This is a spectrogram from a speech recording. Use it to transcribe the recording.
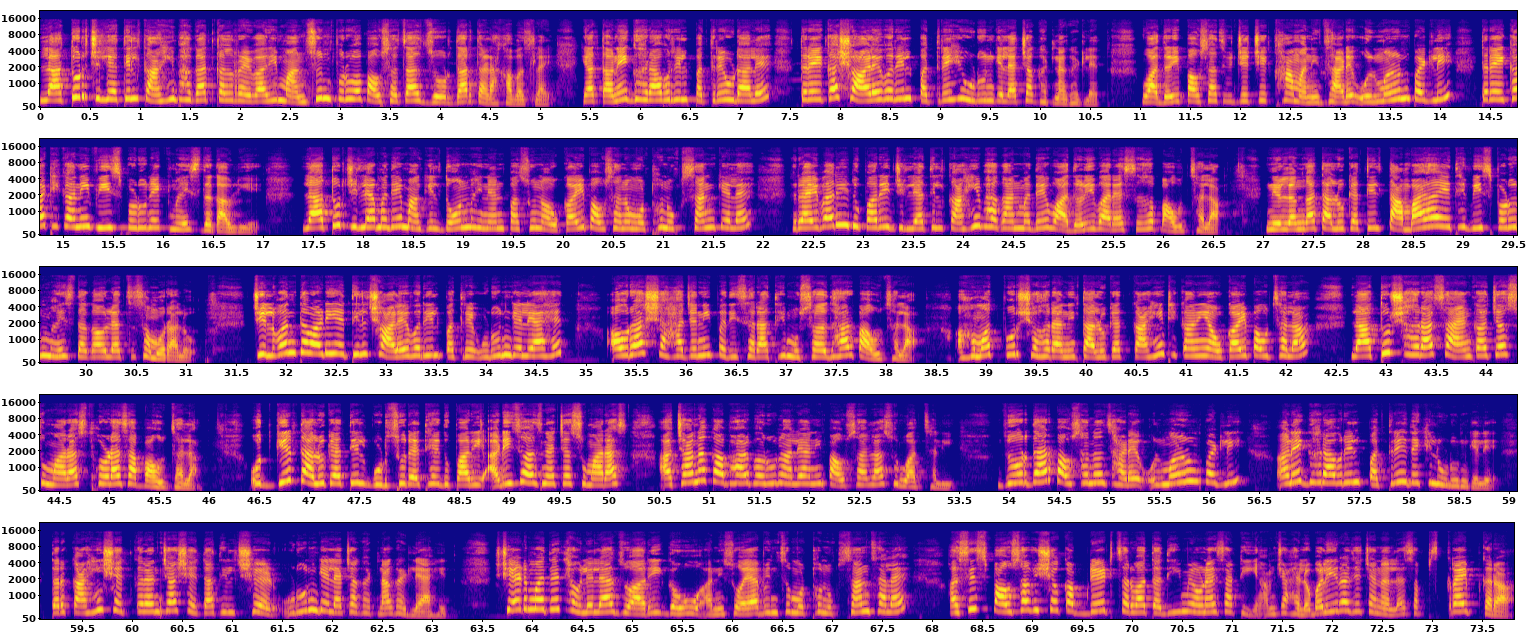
लातूर जिल्ह्यातील काही भागात काल रविवारी मान्सूनपूर्व पावसाचा जोरदार तडाखा बसलाय. यात अनेक घरावरील पत्रे उडाले तर एका शाळेवरील पत्रेही उडून गेल्याच्या घटना घडल्यात. वादळी पावसात विजेचे खांब आणि झाडे उलमळून पडली तर एका ठिकाणी वीज पडून एक म्हैस दगावलीये. लातूर जिल्ह्यामध्ये मागील दोन महिन्यांपासून अवकाळी पावसानं मोठं नुकसान केलंय. रविवारी दुपारी जिल्ह्यातील काही भागांमध्ये वादळी वाऱ्यासह पाऊस झाला. निलंगा तालुक्यातील तांबाळा येथे वीज पडून म्हैस दगावल्याचं समोर आलं. चिलवंतवाडी येथील शाळेवरील पत्रे उडून गेले आहेत. औरा शहाजनी परिसरातही मुसळधार पाऊस झाला. अहमदपूर शहर आणि तालुक्यात काही ठिकाणी अवकाळी पाऊस झाला. लातूर शहरात सायंकाळच्या सुमारास थोडासा पाऊस झाला. उदगीर तालुक्यातील गुडसूर येथे दुपारी अडीच वाजण्याच्या सुमारास अचानक आभाळ भरून आले आणि पावसाला सुरुवात झाली. जोरदार पावसानं झाडे उलमळून पडली अनेक घरावरील पत्रे देखील उडून गेले. तर काही शेतकऱ्यांच्या शेतातील शेड उडून गेल्याच्या घटना घडल्या आहेत. शेडमध्ये ठेवलेल्या ज्वारी गहू आणि सोयाबीनचं मोठं नुकसान झालंय. असेच पावसाविषयक अपडेट सर्वात आधी मिळवण्यासाठी आमच्या हॅलो बळीराजा चॅनलला सबस्क्राईब करा.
